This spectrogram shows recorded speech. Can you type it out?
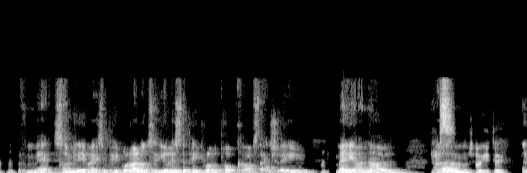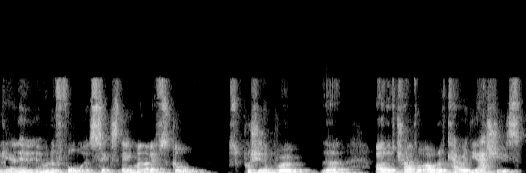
mm-hmm. have met so many amazing people. And I looked at your list of people on the podcast, actually, mm-hmm. many I know. Yes, um, I'm sure you do. Again, who, who would have thought at 16 when I left school pushing a broom that I would have travelled, I would have carried the ashes,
